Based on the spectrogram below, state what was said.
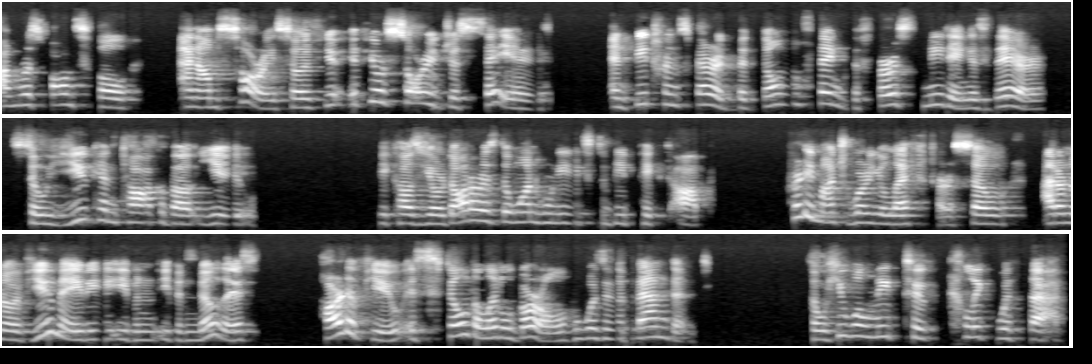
I'm responsible and I'm sorry. So if you if you're sorry, just say it and be transparent. But don't think the first meeting is there so you can talk about you because your daughter is the one who needs to be picked up pretty much where you left her. So I don't know if you maybe even even know this, part of you is still the little girl who was abandoned. So he will need to click with that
